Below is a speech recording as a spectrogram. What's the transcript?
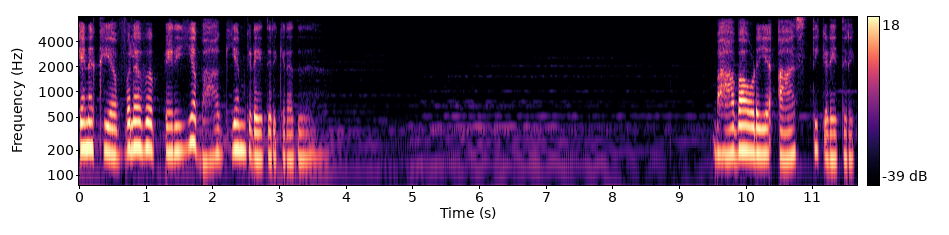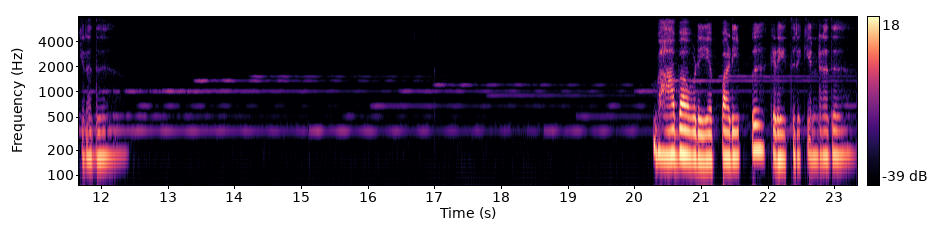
எனக்கு எவ்வளவு பெரிய பாக்கியம் கிடைத்திருக்கிறது. பாபாவுடைய ஆஸ்தி கிடைத்திருக்கிறது. பாபாவுடைய படிப்பு கிடைத்திருக்கின்றது.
